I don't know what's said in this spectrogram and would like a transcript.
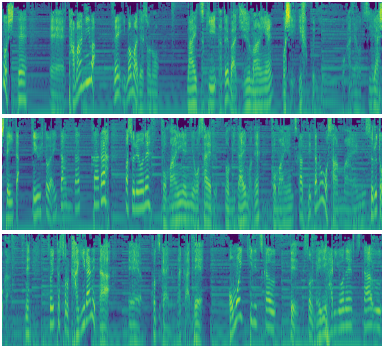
として、えー、たまには、ね、今までその、毎月、例えば10万円、もし衣服にお金を費やしていたっていう人がいたんだったら、まあ、それをね、5万円に抑える飲み代もね、5万円使っていたのを3万円にするとか、ね、そういったその限られた、えー、小遣いの中で、思いっきり使うっていう、そのメリハリをね、使う、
